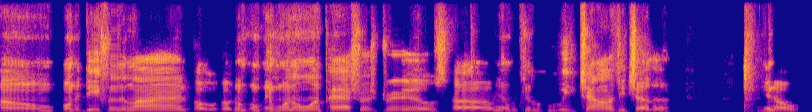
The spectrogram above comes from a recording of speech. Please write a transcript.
um, on the defensive line or, or in one-on-one pass rush drills. Uh, you know, we challenged each other. You know,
